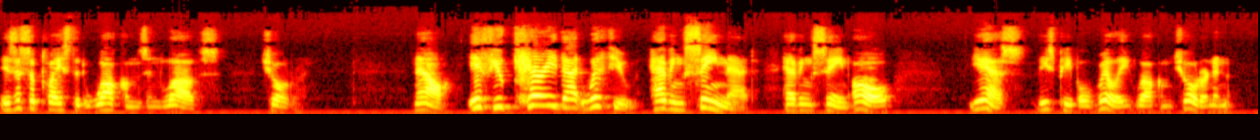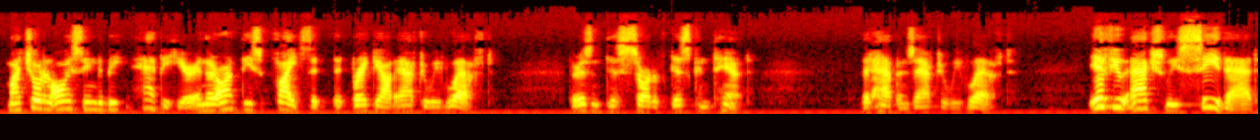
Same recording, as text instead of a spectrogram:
Is this a place that welcomes and loves children? Now, if you carry that with you, having seen that, having seen, oh, yes, these people really welcome children, and my children always seem to be happy here, and there aren't these fights that, that break out after we've left. There isn't this sort of discontent that happens after we've left. If you actually see that,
